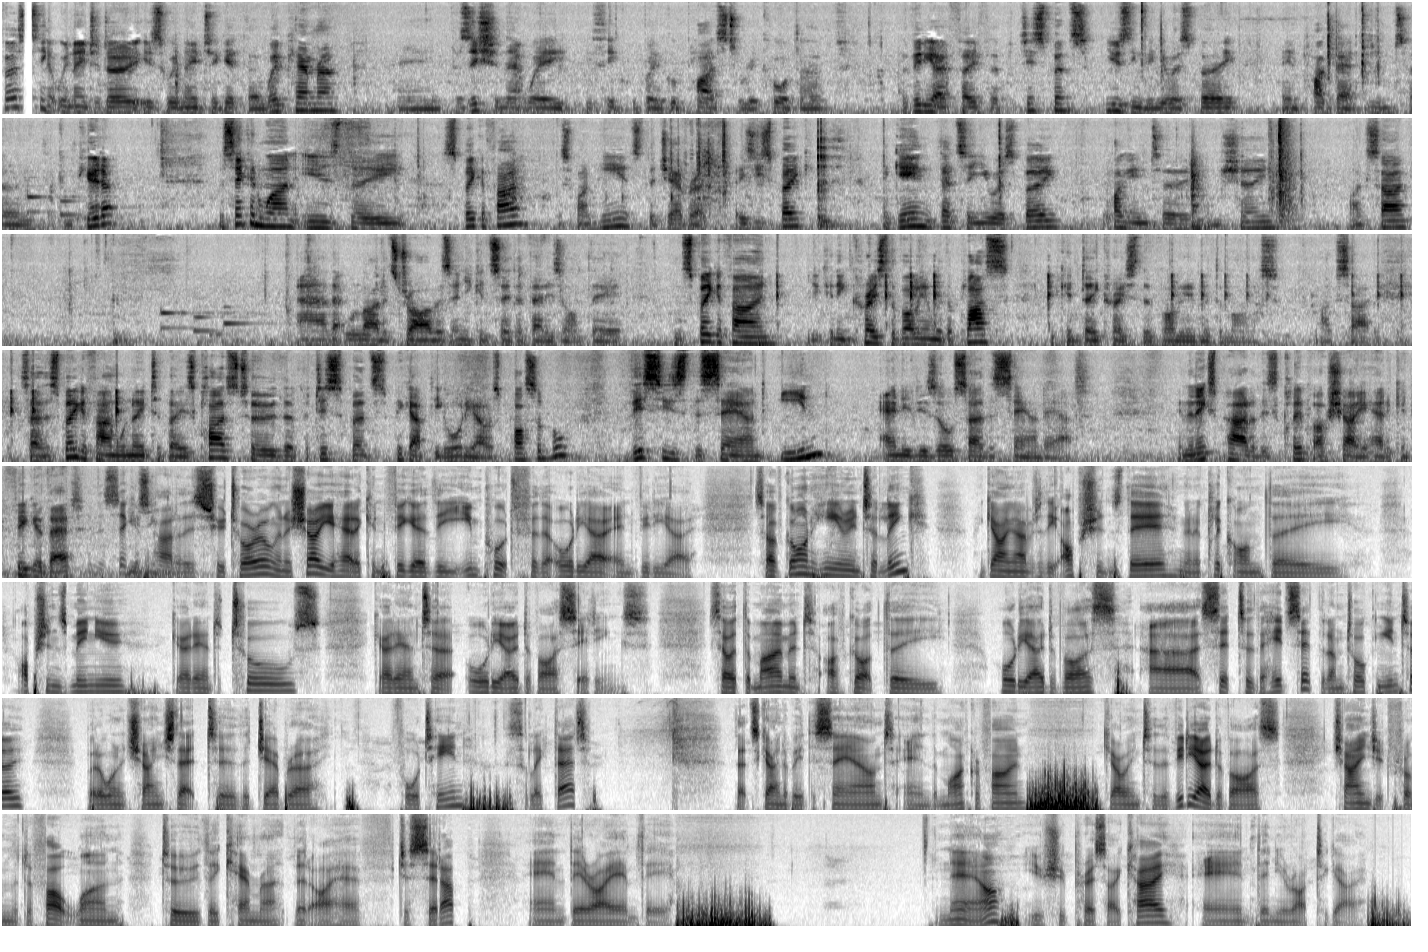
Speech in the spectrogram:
First thing that we need to do is we need to get the web camera and position that where you think would be a good place to record the, the video feed for the participants using the USB and plug that into the computer. The second one is the speakerphone, this one here, it's the Jabra Easy Speak. Again, that's a USB, plug into the machine like so. Uh, that will load its drivers and you can see that that is on there. On the speakerphone, you can increase the volume with the plus, you can decrease the volume with the minus, like so. So the speakerphone will need to be as close to the participants to pick up the audio as possible. This is the sound in and it is also the sound out. In the next part of this clip I'll show you how to configure that. In the second part of this tutorial I'm going to show you how to configure the input for the audio and video. So I've gone here into Lync, and going over to the options there, I'm going to click on the options menu, go down to tools, go down to audio device settings. So at the moment I've got the audio device uh, set to the headset that I'm talking into, but I want to change that to the Jabra 410. Select that. That's going to be the sound and the microphone. Go into the video device, change it from the default one to the camera that I have just set up, and there I am there. Now you should press OK and then you're right to go.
